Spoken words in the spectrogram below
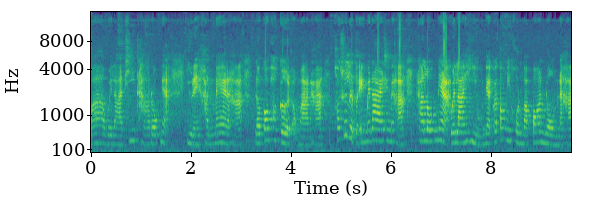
ว่าเวลาที่ทารกเนี่ยอยู่ในครรภ์แม่นะคะ แล้วก็พอเกิดออกมานะคะ เขาช่วยเหลือตัวเองไม่ได้ใช่ไหมคะ ทารกเนี่ยเวลาหิวเนี่ยก็ต้องมีคนมาป้อนนมนะคะ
